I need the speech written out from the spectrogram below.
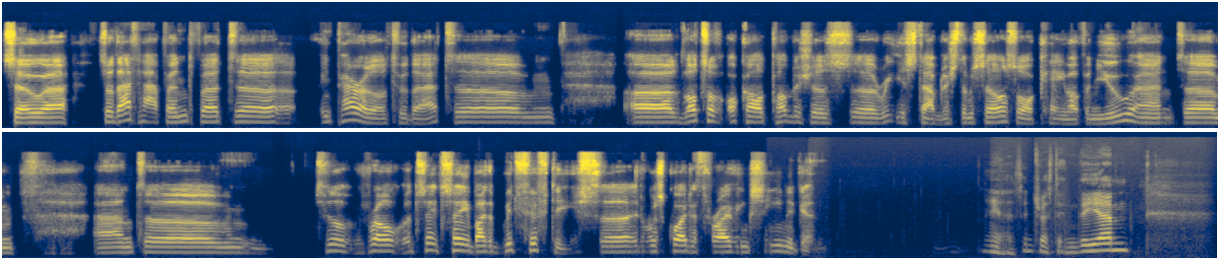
So uh, so that happened, but uh, in parallel to that. Um, uh, lots of occult publishers re-established themselves or came up anew, and um, and um, well, let's say, say by the mid fifties, uh, it was quite a thriving scene again. Yeah, it's interesting. The um,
